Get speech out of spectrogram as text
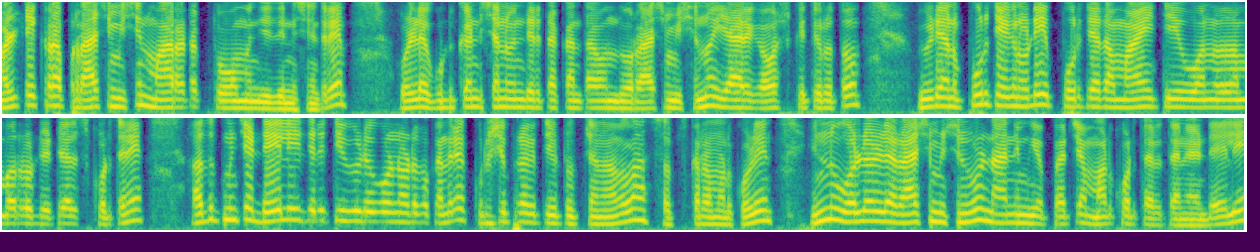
ಮಲ್ಟಿ ಕ್ರಾಪ್ ರಾಶಿ ಮಿಷಿನ್ ಮಾರಾಟಕ್ಕೆ ತೊಗೊಂಬಂದಿದ್ದೀನಿ ಸ್ನೇಹಿತರೆ. ಒಳ್ಳೆ ಗುಡ್ ಕಂಡೀಷನ್ ಹೊಂದಿರತಕ್ಕಂಥ ಒಂದು ರಾಶಿ ಮಿಷಿನ್ ಯಾರಿಗೆ ಅವಶ್ಯಕತೆ ಇರುತ್ತೋ ವಿಡಿಯೋನ ಪೂರ್ತಿಯಾಗಿ ನೋಡಿ, ಪೂರ್ತಿಯಾದ ಮಾಹಿತಿ ಓನರ್ ನಂಬರು ಡೀಟೇಲ್ಸ್ ಕೊಡ್ತೇನೆ. ಅದಕ್ಕೆ ಮುಂಚೆ ಡೈಲಿ ಇದೇ ರೀತಿ ವಿಡಿಯೋಗಳು ನೋಡಬೇಕಂದ್ರೆ ಕೃಷಿ ಪ್ರಗತಿ ಯೂಟ್ಯೂಬ್ ಚಾನಲ್ ಸಬ್ಸ್ಕ್ರೈಬ್ ಮಾಡ್ಕೊಳ್ಳಿ. ಇನ್ನೂ ಒಳ್ಳೊಳ್ಳೆ ರಾಶಿ ಮಿಷಿನ್ಗಳು ನಾನು ನಿಮಗೆ ಪರಿಚಯ ಮಾಡ್ಕೊಡ್ತಾ ಇರ್ತೇನೆ ಡೈಲಿ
